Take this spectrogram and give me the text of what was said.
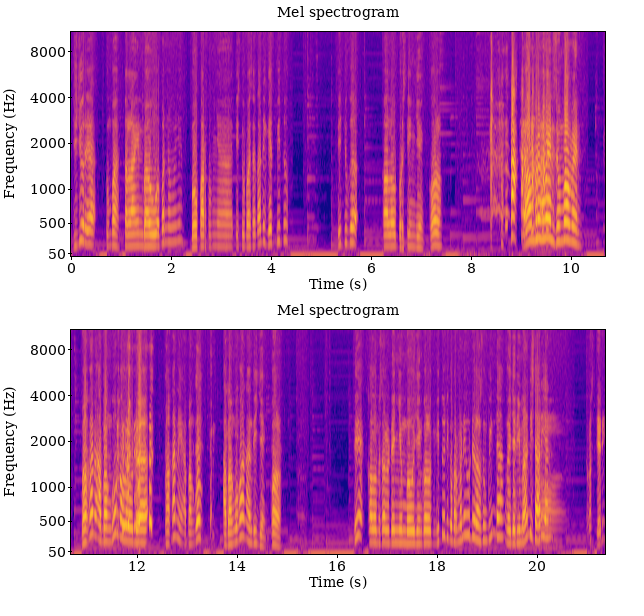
Jujur ya sumpah selain bau apa namanya bau parfumnya tisu basah tadi Gatsby tuh dia juga kalau bersihin jengkol ngambreng men sumpah men. Bahkan abang gua kalau udah bahkan nih abang gua abang gua kan anti jengkol dia kalau misalnya udah nyium bau jengkol gitu di kamar mandi udah langsung pindah nggak jadi mandi seharian. Oh. terus jadi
